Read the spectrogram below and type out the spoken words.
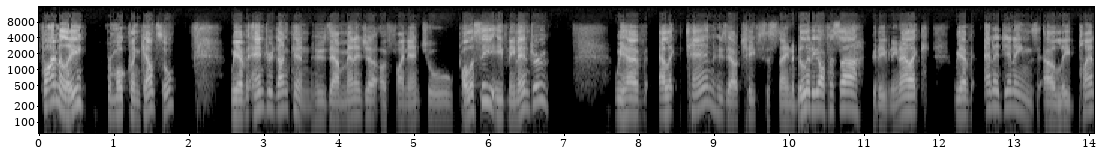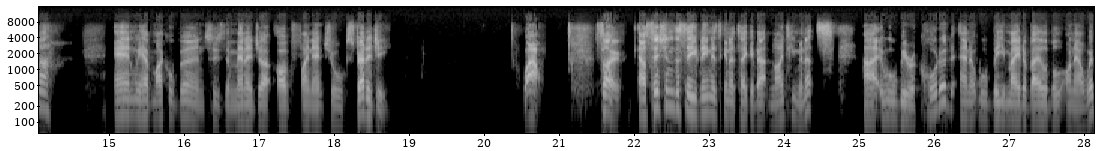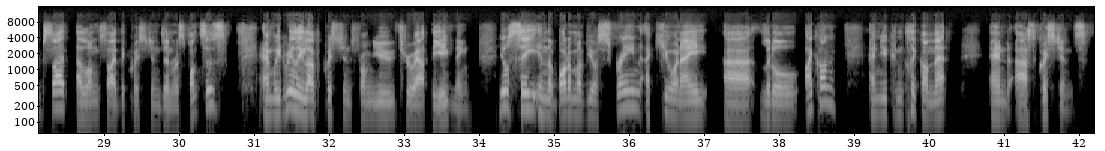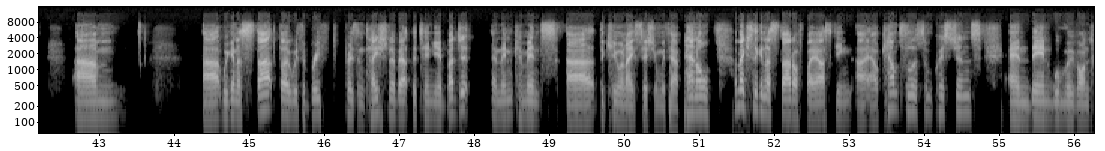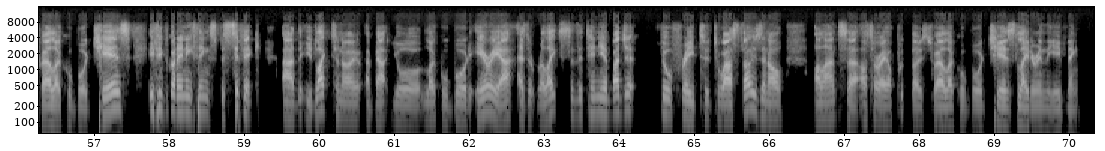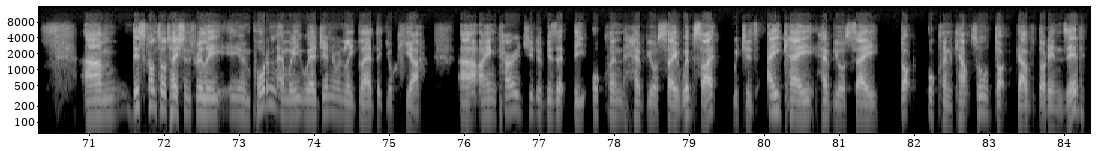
Finally, from Auckland Council, we have Andrew Duncan, who's our Manager of Financial Policy. Evening, Andrew. We have Alec Tang, who's our Chief Sustainability Officer. Good evening, Alec. We have Anna Jennings, our Lead Planner. And we have Michael Burns, who's the Manager of Financial Strategy. Wow. So our session this evening is going to take about 90 minutes. Uh, it will be recorded and it will be made available on our website alongside the questions and responses. And we'd really love questions from you throughout the evening. You'll see in the bottom of your screen a Q&A uh, little icon and you can click on that and ask questions. Um, uh, we're going to start though with a brief presentation about the 10-year budget and then commence uh, the Q&A session with our panel. I'm actually going to start off by asking uh, our councillors some questions and then we'll move on to our local board chairs. If you've got anything specific uh, that you'd like to know about your local board area as it relates to the 10-year budget, feel free to, to ask those and I'll, I'll answer, oh, sorry, I'll put those to our local board chairs later in the evening. Um, this consultation is really important and we, we're genuinely glad that you're here. Uh, I encourage you to visit the Auckland Have Your Say website, which is akhaveyoursay.aucklandcouncil.gov.nz,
